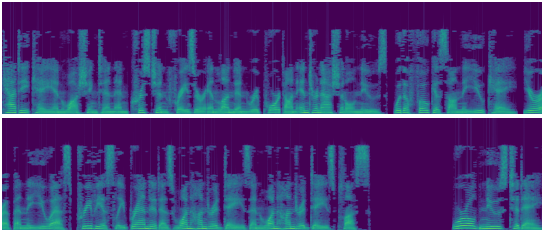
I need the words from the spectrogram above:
Katty Kay in Washington and Christian Fraser in London report on international news, with a focus on the UK, Europe and the US previously branded as 100 Days and 100 Days Plus. World News Today,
